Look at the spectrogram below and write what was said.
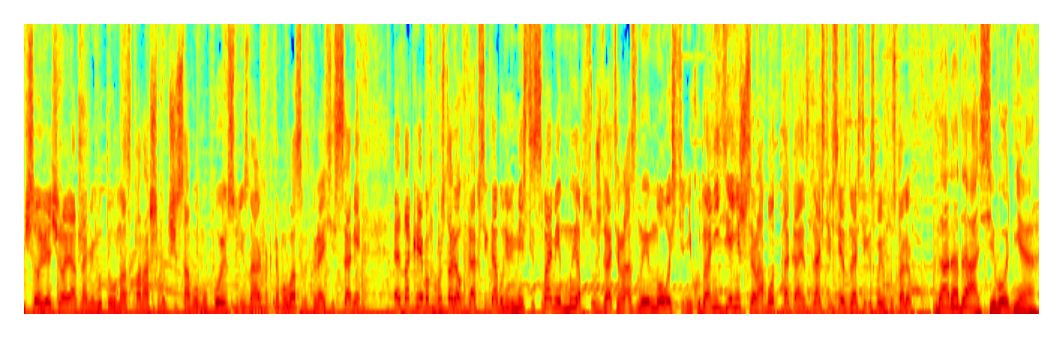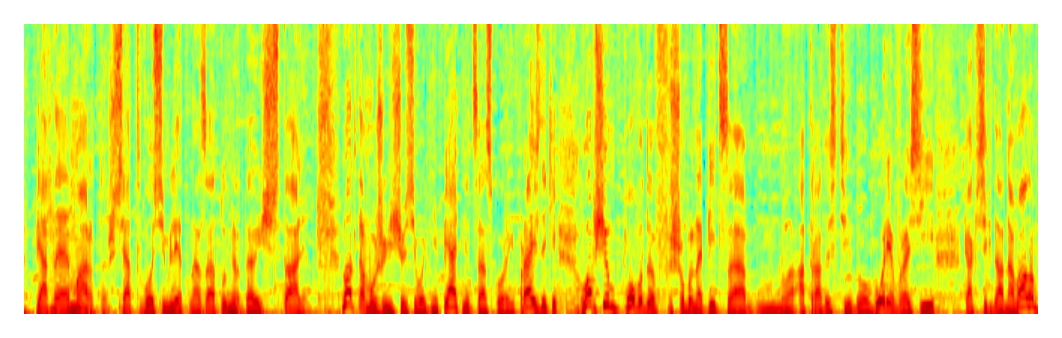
часов вечера и одна минута у нас по нашему часовому поясу. Не знаю, как там у вас, разбирайтесь сами. Это Кремов и Хрусталев. Как всегда, будем вместе с вами мы обсуждать разные новости. Никуда не денешься, работа такая. Здрасте все, здрасте, господин Хрусталев. Да-да-да, сегодня 5 марта, 68 лет назад умер товарищ Сталин. Ну, а к тому же еще сегодня пятница, а скоро и праздники. В общем, поводов, чтобы напиться от радости до горя в России, как всегда, навалом.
